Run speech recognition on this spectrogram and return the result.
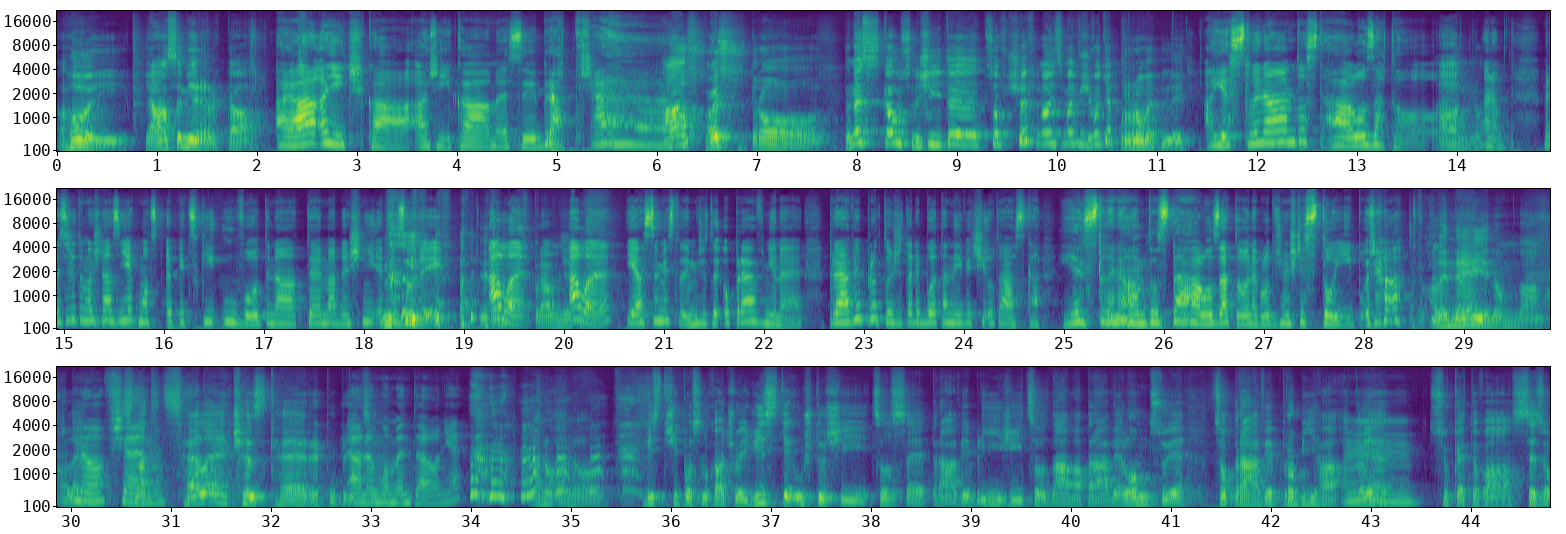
Ahoj, já jsem Jirka. A já Anička a říkáme si bratře. A sestro, dneska uslyšíte, co všechno jsme v životě provedli. A jestli nám to stálo za to. Ano. Ano. Myslím, že to možná zní jak moc epický úvod na téma dnešní epizody, ale, správně. ale já si myslím, že to je oprávněné právě proto, že tady bude ta největší otázka, jestli nám to stálo za to, nebo lepší ještě stojí pořád. Ale nejenom nám, ale No, všem. snad celé České republice. Ano, momentálně. Ano, ano. Bystří posluchačové jistě už tuší, co se právě blíží, co náma právě lomcuje, co právě probíhá a to Mm. je cuketová sezóna.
